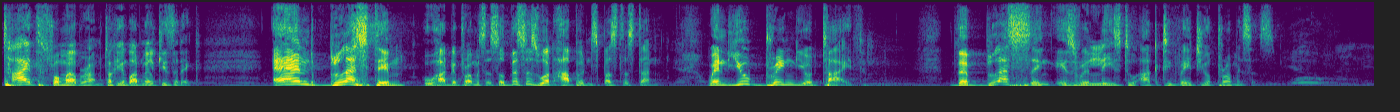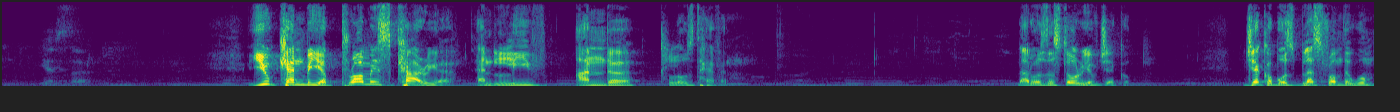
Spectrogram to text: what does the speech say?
tithes from Abraham, talking about Melchizedek, and blessed him who had the promises. So, this is what happens, Pastor Stan. When you bring your tithe, the blessing is released to activate your promises. You can be a promise carrier and live under closed heaven. That was the story of Jacob. Jacob was blessed from the womb,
